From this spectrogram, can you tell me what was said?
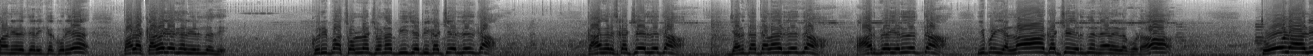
மாநிலத்தில் இருக்கக்கூடிய பல கழகங்கள் இருந்தது. குறிப்பாக சொல்லணும்னு சொன்னால் பிஜேபி கட்சி இருந்தது தான் காங்கிரஸ் கட்சி இருந்தது தான் ஜனதா தளம் இருந்தது தான் ஆர்பிஐ இருந்தது தான் இப்படி எல்லா கட்சியும் இருந்த நிலையில் கூட தோளாளி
